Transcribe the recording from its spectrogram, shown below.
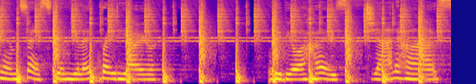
Welcome to Stimulant Radio with your host, Jan Haas.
